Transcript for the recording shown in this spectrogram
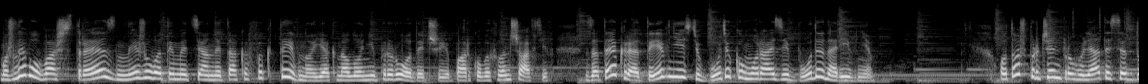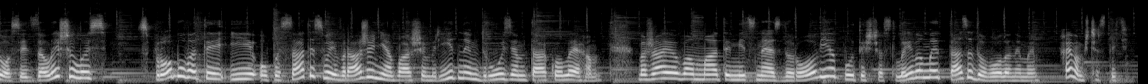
Можливо, ваш стрес знижуватиметься не так ефективно, як на лоні природи чи паркових ландшафтів. Зате креативність у будь-якому разі буде на рівні. Отож, причин прогулятися досить залишилось спробувати і описати свої враження вашим рідним, друзям та колегам. Бажаю вам мати міцне здоров'я, бути щасливими та задоволеними. Хай вам щастить!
